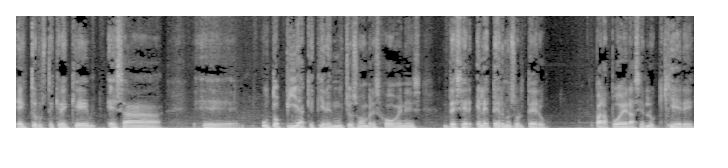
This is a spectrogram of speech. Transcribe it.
Héctor, ¿usted cree que esa eh, utopía que tienen muchos hombres jóvenes de ser el eterno soltero para poder hacer lo que quiere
